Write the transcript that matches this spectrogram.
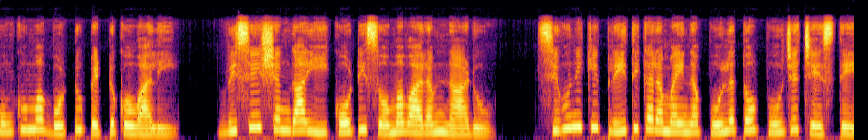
కుంకుమ బొట్టు పెట్టుకోవాలి. విశేషంగా ఈ కోటి సోమవారం నాడు శివునికి ప్రీతికరమైన పూలతో పూజ చేస్తే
